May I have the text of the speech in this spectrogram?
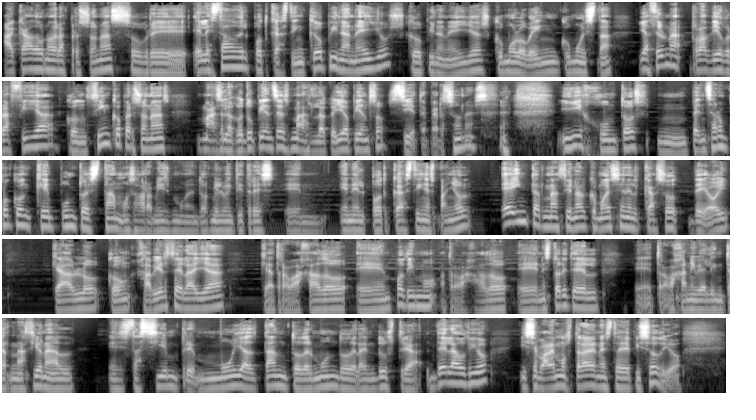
a cada una de las personas sobre el estado del podcasting, qué opinan ellos, qué opinan ellas, cómo lo ven, cómo está, y hacer una radiografía con cinco personas, más lo que tú pienses, más lo que yo pienso, siete personas, y juntos mm, pensar un poco en qué punto estamos ahora mismo en 2023 en, en el podcasting español e internacional, como es en el caso de hoy, que hablo con Javier Celaya, que ha trabajado en Podimo, ha trabajado en Storytel, eh, trabaja a nivel internacional, está siempre muy al tanto del mundo de la industria del audio y se va a demostrar en este episodio.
